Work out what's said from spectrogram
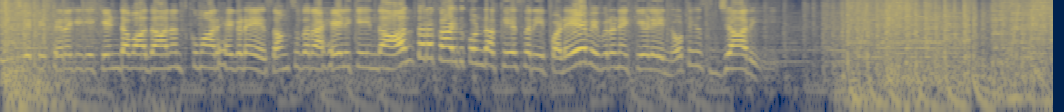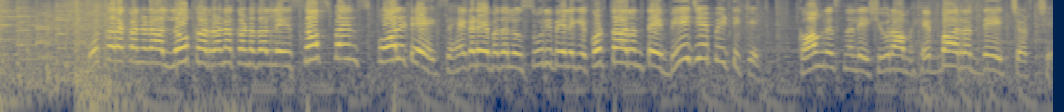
ಬಿಜೆಪಿ ಸೆರಗಿಗೆ ಕೆಂಡವಾದ ಅನಂತ್ ಕುಮಾರ್ ಹೆಗಡೆ ಸಂಸದರ ಹೇಳಿಕೆಯಿಂದ ಅಂತರ ಕಾಯ್ದುಕೊಂಡ ಕೇಸರಿ ಪಡೆ ವಿವರಣೆ ಕೇಳಿ ನೋಟಿಸ್ ಜಾರಿ. ಉತ್ತರ ಕನ್ನಡ ಲೋಕ ರಣಕಣದಲ್ಲಿ ಸಸ್ಪೆನ್ಸ್ ಪಾಲಿಟಿಕ್ಸ್. ಹೆಗಡೆ ಬದಲು ಸೂಲಿಬೇಲೆಗೆ ಕೊಡ್ತಾರಂತೆ ಬಿಜೆಪಿ ಟಿಕೆಟ್. ಕಾಂಗ್ರೆಸ್ನಲ್ಲಿ ಶಿವರಾಮ್ ಹೆಬ್ಬಾರದ್ದೇ ಚರ್ಚೆ.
